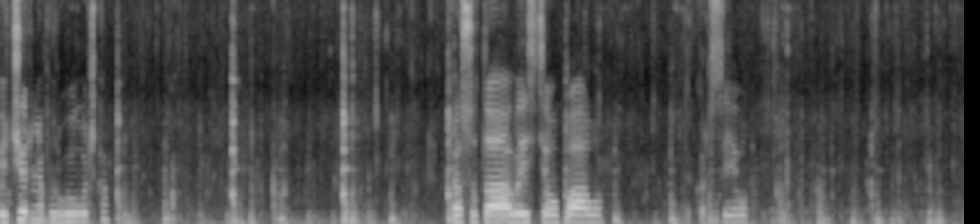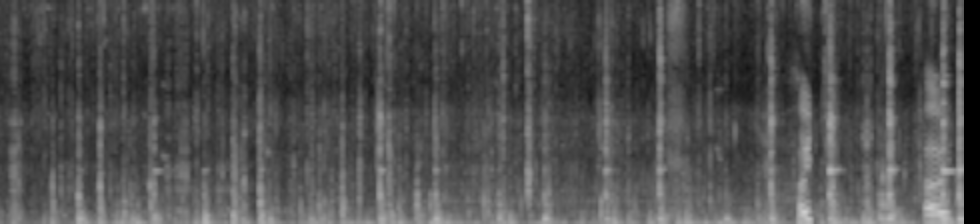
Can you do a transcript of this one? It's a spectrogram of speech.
Вечірня прогулочка. Красота, листя опало. Так красиво. Гайт. Гайт.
